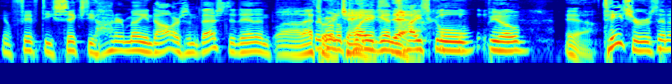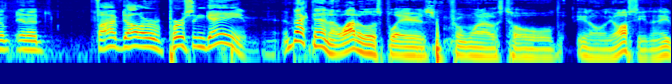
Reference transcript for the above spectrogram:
You know, 50, 60, 100 million dollars invested in, and Well, that's they're going to play against Yeah. high school, you know, yeah. teachers in a in a five dollar person game. And back then, a lot of those players, from what I was told, you know, in the off season, they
